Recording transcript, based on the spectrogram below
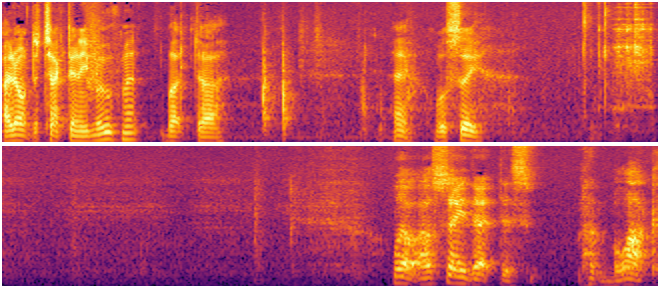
I don't detect any movement, but uh, hey, we'll see. Well, I'll say that this block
